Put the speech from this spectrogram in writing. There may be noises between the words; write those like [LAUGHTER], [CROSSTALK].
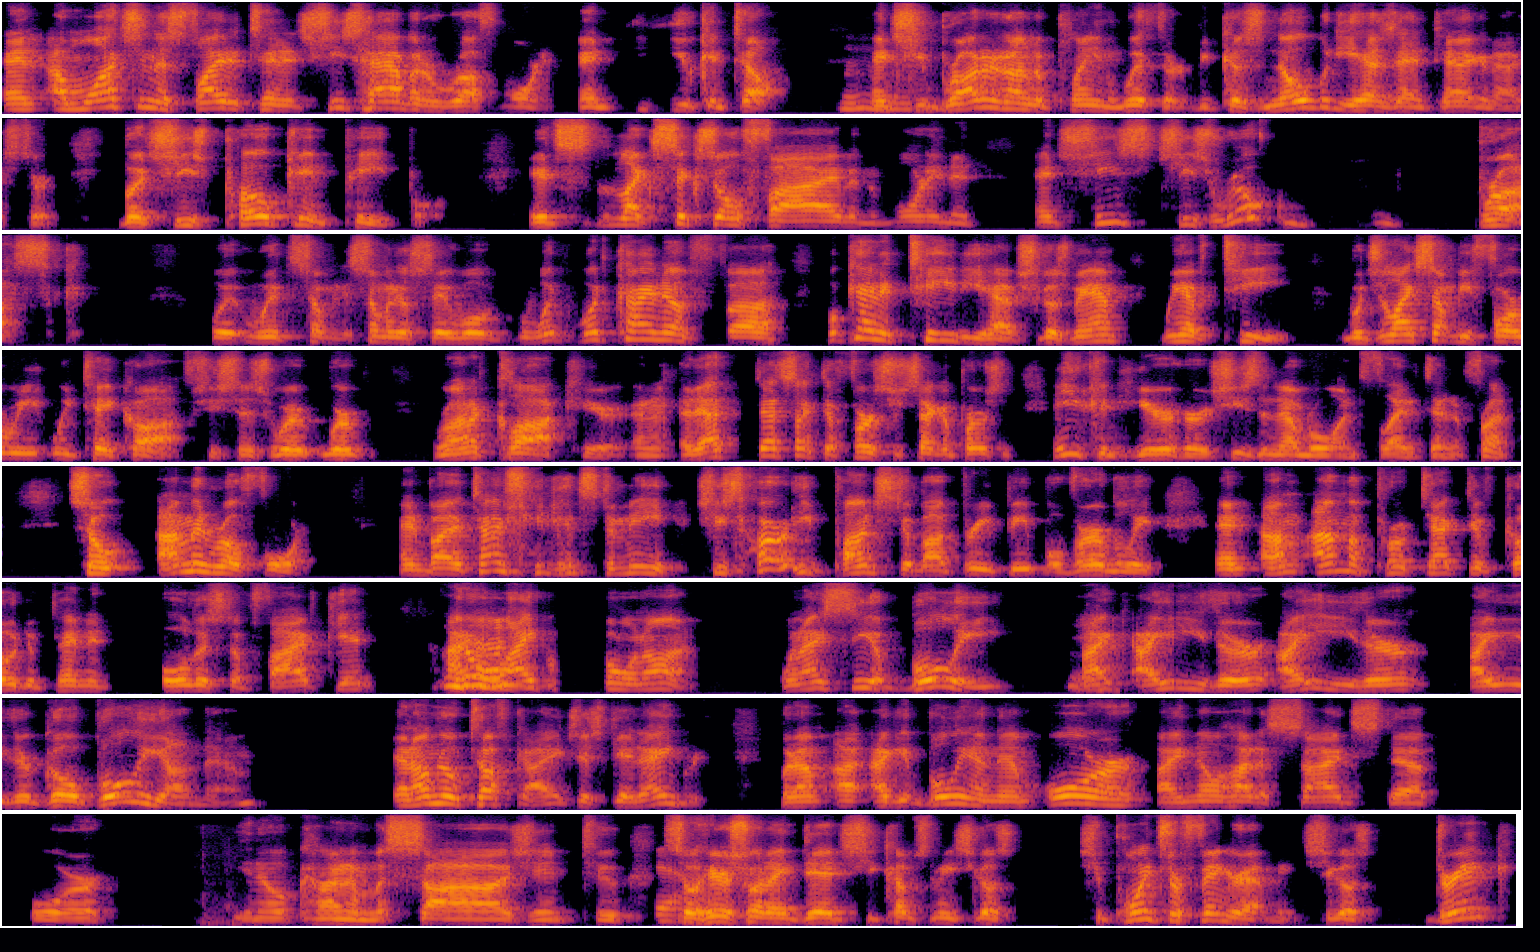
And I'm watching this flight attendant. She's having a rough morning, and you can tell. Mm-hmm. And she brought it on the plane with her because nobody has antagonized her, but she's poking people. It's like 6:05 in the morning, and and she's she's real brusque with, with somebody. Somebody will say, "Well, what what kind of uh, what kind of tea do you have?" She goes, "Ma'am, we have tea. Would you like something before we we take off?" She says, "We're we're we're on a clock here," and, that that's like the first or second person, and you can hear her. She's the number one flight attendant front. So I'm in row four. And by the time she gets to me, she's already punched about three people verbally. And I'm I'm a protective, codependent, oldest of five kid. I don't like what's going on. When I see a bully, yeah. I, I either I either I either go bully on them, and I'm no tough guy, I just get angry, but I'm, I, I get bully on them, or I know how to sidestep or, you know, kind of massage into. Yeah. So here's what I did. She comes to me, she goes, she points her finger at me. She goes, drink.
